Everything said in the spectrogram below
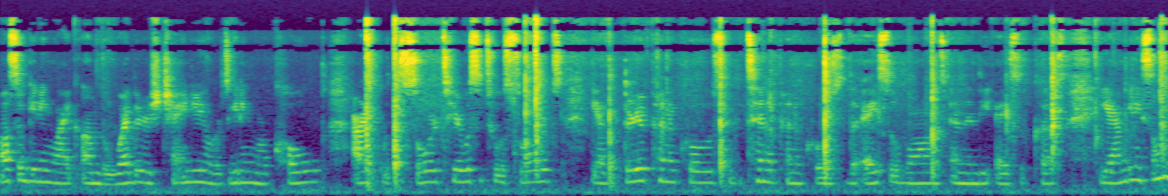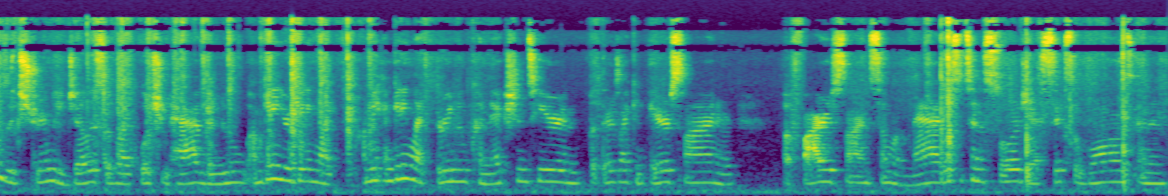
I'm also getting like um the weather is changing or it's getting more cold. All right with the swords here. What's the two of swords? Yeah the three of pentacles the ten of pentacles the ace of wands and then the ace of cups. Yeah i'm getting someone's extremely jealous of like what you have the new i'm getting you're getting like i mean i'm getting like three new connections here and but there's like an air sign or a fire sign, some are mad. What's the Ten of Swords? Have Six of Wands, and then,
